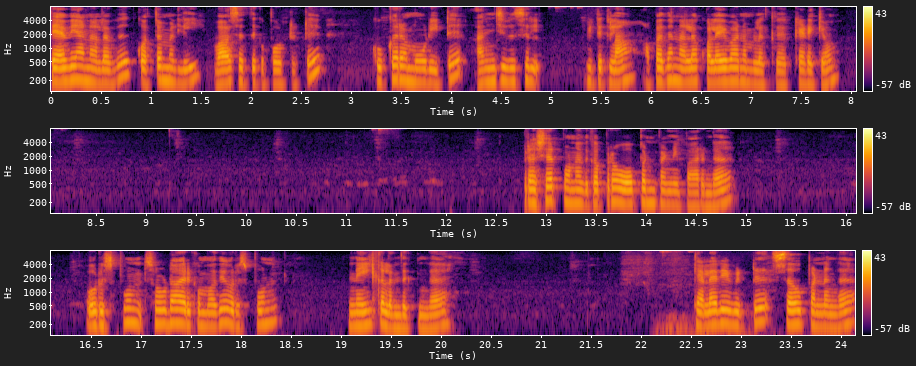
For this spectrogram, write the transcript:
தேவையான அளவு கொத்தமல்லி வாசத்துக்கு போட்டுட்டு குக்கரை மூடிட்டு அஞ்சு விசில் விட்டுக்கலாம். அப்போ தான் நல்லா குலைவாக நம்மளுக்கு கிடைக்கும். ப்ரெஷர் போனதுக்கப்புறம் ஓப்பன் பண்ணி பாருங்கள் ஒரு ஸ்பூன் சூடாக இருக்கும் போதே ஒரு ஸ்பூன் நெய் கலந்துக்குங்க. கிளறி விட்டு சர்வ் பண்ணுங்கள்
